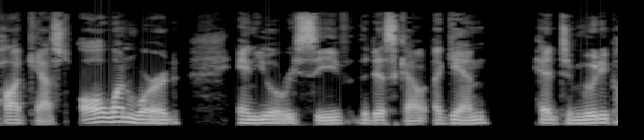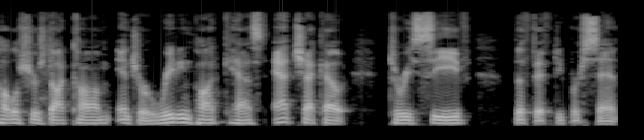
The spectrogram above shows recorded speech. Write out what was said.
Podcast, all one word, and you'll receive the discount. Again, head to moodypublishers.com, enter Reading Podcast at checkout to receive the 50%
